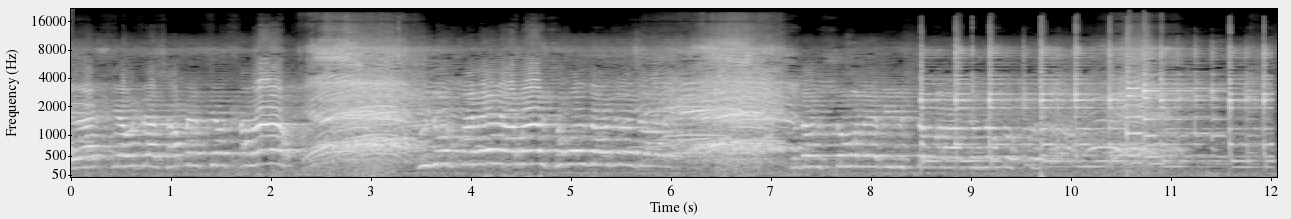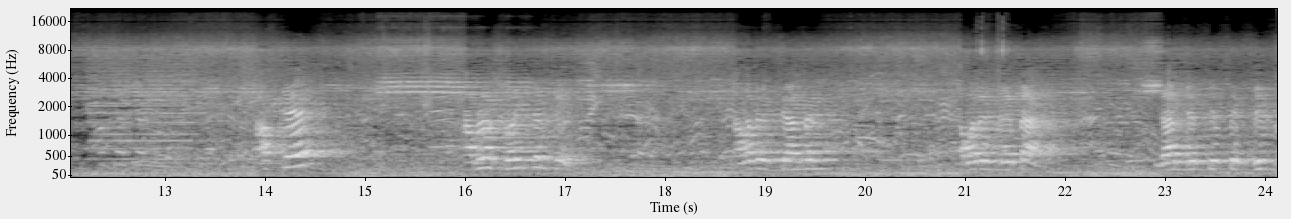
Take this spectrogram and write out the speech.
এরা কেউটা সাপের চেয়েও খারাপ। শহীদদেরকে আমাদের চেয়ারম্যান আমাদের নেতা, যার নেতৃত্বে দীর্ঘ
